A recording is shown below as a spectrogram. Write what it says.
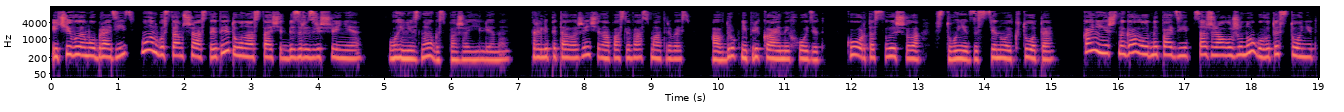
«И чего ему бродить? Он густам шастает, и это у нас тащит без разрешения». «Ой, не знаю, госпожа Елена», – пролепетала женщина, опасливо осматриваясь. «А вдруг неприкаянный ходит? Корта слышала, стонет за стеной кто-то». «Конечно, голодный поди, сожрал уже ногу, вот и стонет.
